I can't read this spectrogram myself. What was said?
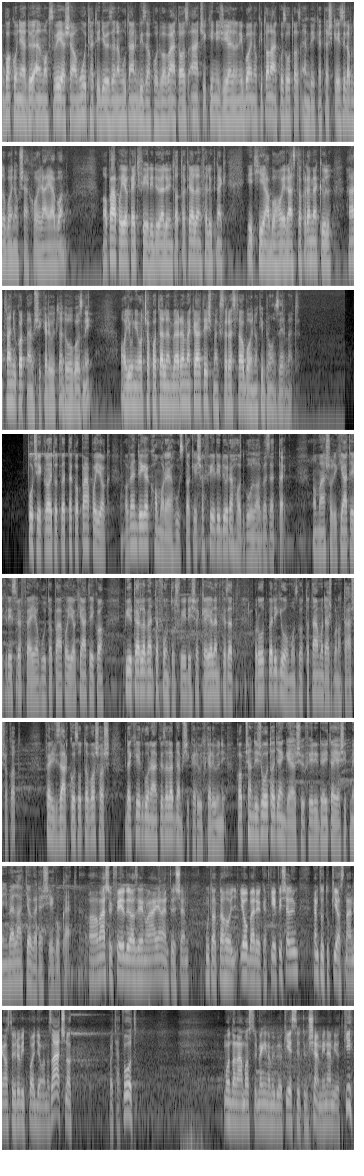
A Bakonyerdő Elmax VSE a múlt heti győzelem után bizakodva várta az Ácsi Kinizsi elleni bajnoki találkozót az MB2-es kézilabda bajnokság hajrájában. A pápaiak egy fél idő előnyt adtak ellenfelüknek, így hiába hajráztak remekül, hátrányukat nem sikerült ledolgozni. A junior csapat ellenben remekelt és megszerezte a bajnoki bronzérmet. Pocsék rajtot vettek a pápaiak, a vendégek hamar elhúztak és a időre hat góllal vezettek. A második játékrészre feljavult a pápaiak játéka, Pilter Levente fontos védésekkel jelentkezett, Rót pedig jól mozgatta támadásban a társakat. Fel is zárkózott a vasas, de két gónál közelebb nem sikerült kerülni. Kapcsándi Zsolt a gyenge első félidei teljesítményben látja a vereség okát. A második félidő azért már jelentősen mutatta, hogy jobb erőket képviselünk. Nem tudtuk kihasználni azt, hogy rövid padja van az ácsnak, vagy hát volt. Mondanám azt, hogy megint amiből készültünk, semmi nem jött ki.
